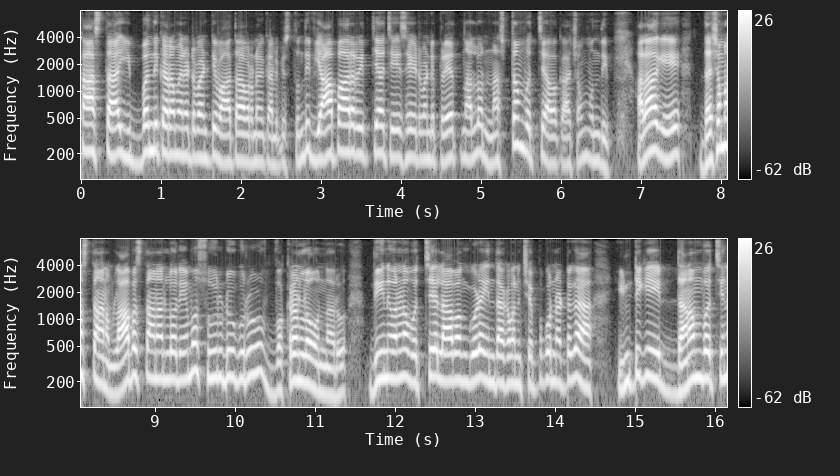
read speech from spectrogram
కాస్త ఇబ్బందికరమైనటువంటి వాతావరణమే కనిపిస్తుంది. వ్యాపార రీత్యా చేసేటువంటి ప్రయత్నాల్లో నష్టం వచ్చే అవకాశం ఉంది. అలాగే దశమ స్థానం లాభస్థానంలోనేమో సూర్యుడు గురువు వక్రంలో ఉన్నారు. దీని వలన వచ్చే లాభం కూడా ఇందాక మనం చెప్పుకున్నట్టుగా ఇంటికి ధనం వచ్చిన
